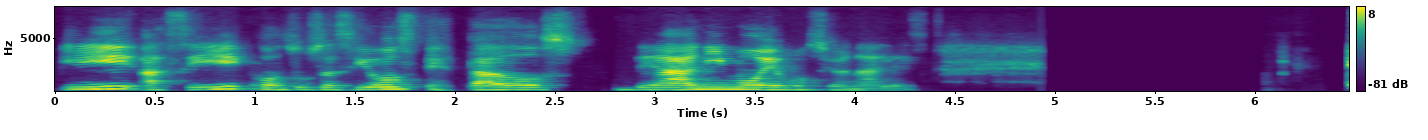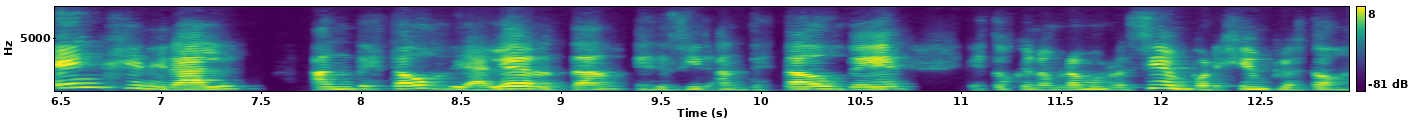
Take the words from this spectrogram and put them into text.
y así con sucesivos estados de ánimo emocionales. En general, ante estados de alerta, es decir, ante estados de estos que nombramos recién, por ejemplo, estados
